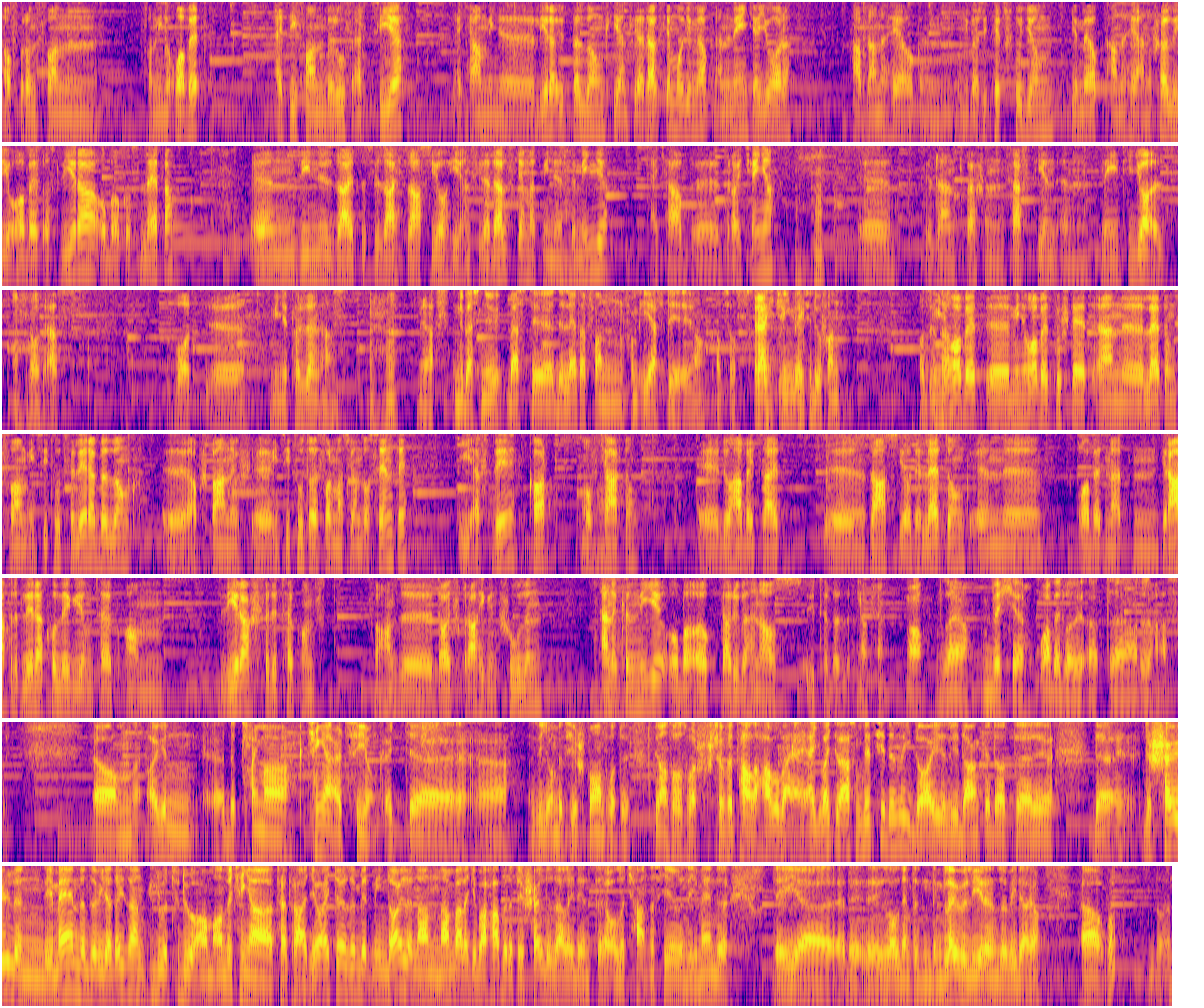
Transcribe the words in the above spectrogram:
Aufgrund von, von meiner Arbeit. Ich bin von Beruf Erzieher. Ich habe meine Lehrerausbildung hier in Philadelphia mal gemacht, in den 90er Jahren habe dann nachher auch ein Universitätsstudium gemacht, habe nachher an der Schule gearbeitet als Lehrer, aber auch als Leiter. Und sie seit, es gesagt, sechs Jahre hier in Philadelphia mit meiner Familie. Ich habe äh, drei Kinder. Mhm. Äh, wir sind zwischen 15 und 19 Jahre alt. Mhm. Das ist, was äh, meine Person ist. Mhm. Ja. Und du bist nu bist der, der Leiter von, vom EFD, ja? Kannst du uns Richtig. ein bisschen davon also meine Arbeit, äh, meine Arbeit besteht an äh, Leitung vom Institut für Lehrerbildung, äh, ab Spanisch äh, Instituto de Formación Docente, IFD, CART, mhm. Aufchartung. Äh, da habe ich seit äh, sechs Jahren die Leitung und äh, arbeite mit einem geratenen Lehrerkollegium am Lehrer für die Zukunft für unsere deutschsprachigen Schulen anerkennen, aber auch darüber hinaus ausbilden. Okay, wow, sehr wichtige Arbeit, die du hast. Um, eigen de Thema Kindererziehung. Ich äh, äh, sehe ein bisschen gespannt, was du, uns was zu vertellen hast. Aber ich weiß, du hast ein bisschen diese Idee, diese Gedanke, dass äh, de, de die Männer und so wieder, die sind nur zu tun, um unsere Kinder zu tragen. Ja, ich tue mit meinen Deulen, dann, dann will ich überhaupt, dass die Schulen alle den, geben, die uh, die, die sollen den, den lernen und so wieder, ja. Uh, wat,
